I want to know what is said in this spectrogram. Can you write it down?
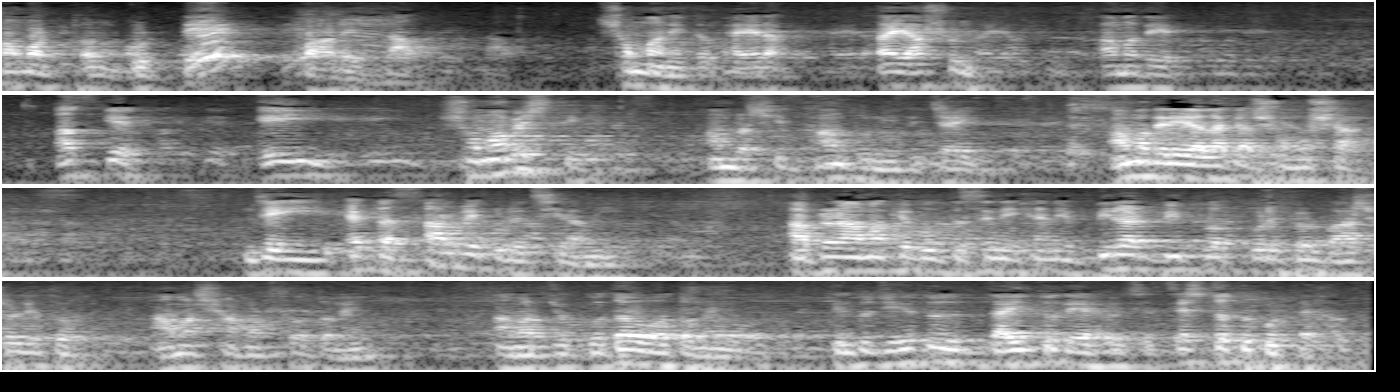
সমর্থন করতে পারে না। সম্মানিত ভাইয়েরা, তাই আসুন আমাদের আজকে এই সমাবেশ থেকে আমরা সিদ্ধান্ত নিতে চাই। আমাদের এই এলাকার সমস্যা, যেই একটা সার্ভে করেছি আমি। আপনারা আমাকে বলতেছেন, এখানে বিরাট বিপ্লব করে ফেলব। আসলে তো আমার সামর্থ্য অত নেই, আমার যোগ্যতাও অত নেই। কিন্তু যেহেতু দায়িত্ব দেওয়া হয়েছে, চেষ্টা তো করতে হবে।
